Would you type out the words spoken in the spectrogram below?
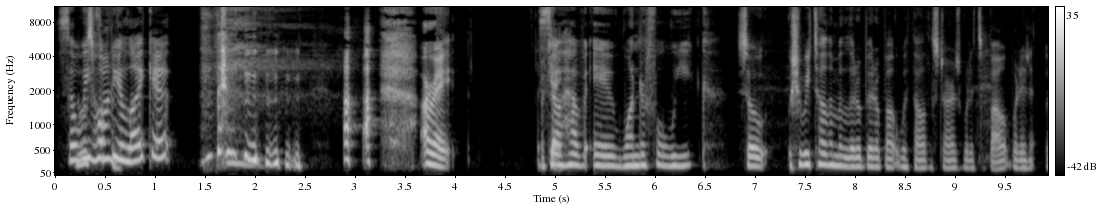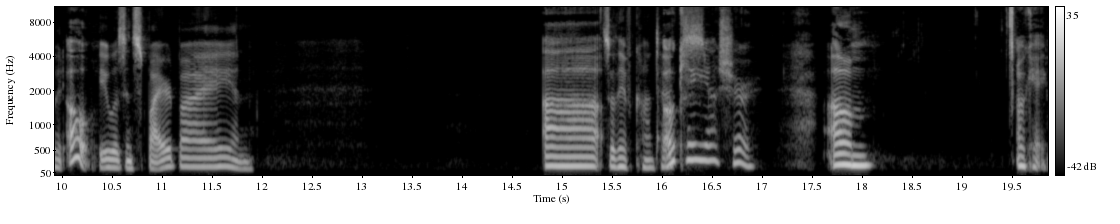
So we was hope fun. you like it. All right. Okay. So have a wonderful week. So should we tell them a little bit about with all the stars what it's about, what it, what Oh. it was inspired by, and uh, so they have context. Okay, yeah, sure. Um Okay.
